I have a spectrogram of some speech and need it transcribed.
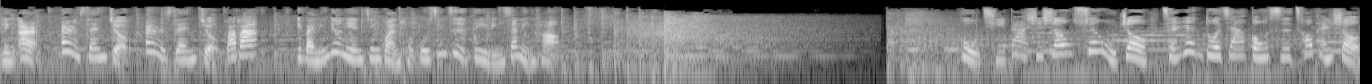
零二二三九二三九八八，一百零六年经管投顾新字第零三零号。古奇大师兄孙武仲曾任多家公司操盘手，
